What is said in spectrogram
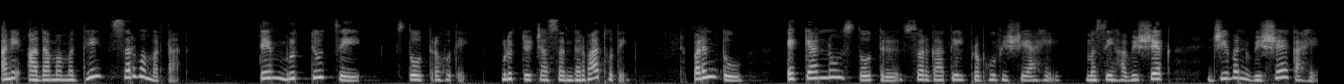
आणि आदामामध्ये सर्व मरतात. ते मृत्यूचे स्तोत्र होते. मृत्यूच्या संदर्भात होते. परंतु एक्क्याण्णव स्तोत्र स्वर्गातील प्रभूविषयी आहे. मसीहाविषयक जीवन विषयक आहे.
